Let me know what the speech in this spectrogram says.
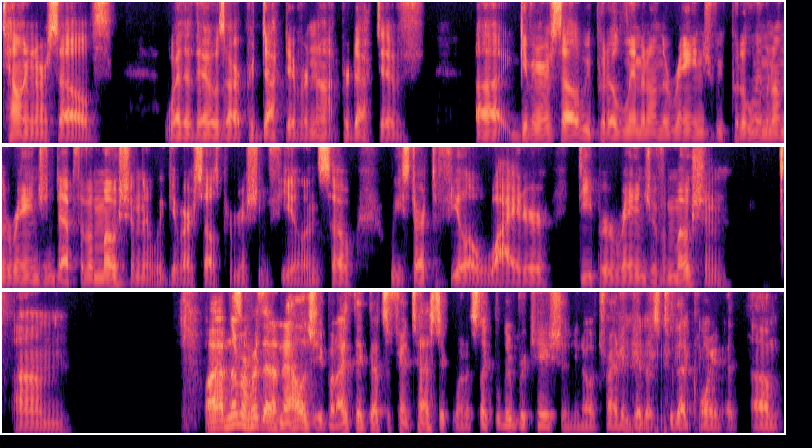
telling ourselves whether those are productive or not productive uh, giving ourselves we put a limit on the range we put a limit on the range and depth of emotion that we give ourselves permission to feel and so we start to feel a wider deeper range of emotion um, I've never so heard that analogy, but I think that's a fantastic one. It's like the lubrication, you know, trying to get us to that point. Um,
